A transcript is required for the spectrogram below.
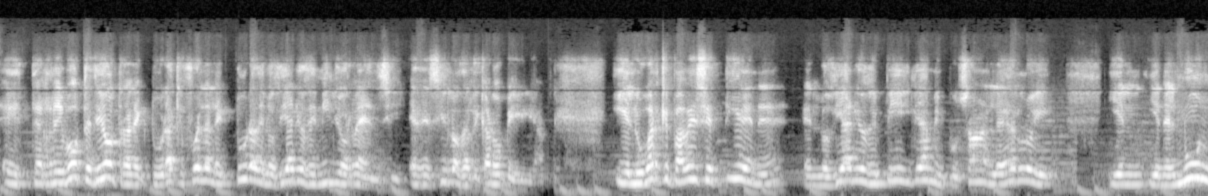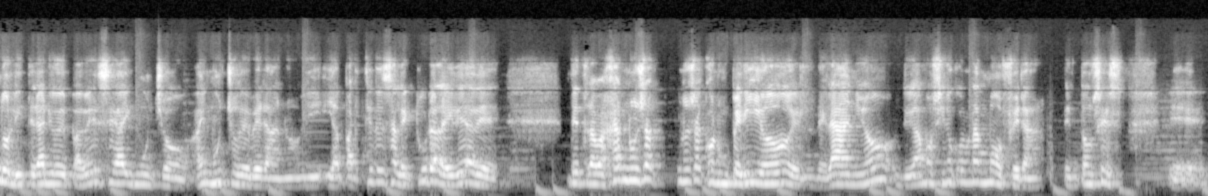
este, rebote de otra lectura, que fue la lectura de los diarios de Emilio Renzi, es decir, los de Ricardo Piglia. Y el lugar que Pavese tiene en los diarios de Piglia me impulsaron a leerlo y, y, en, y en el mundo literario de Pavese hay mucho, hay mucho de verano. Y, a partir de esa lectura la idea de, de trabajar no ya, no ya con un periodo del, del año, digamos, sino con una atmósfera. Entonces, eh,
